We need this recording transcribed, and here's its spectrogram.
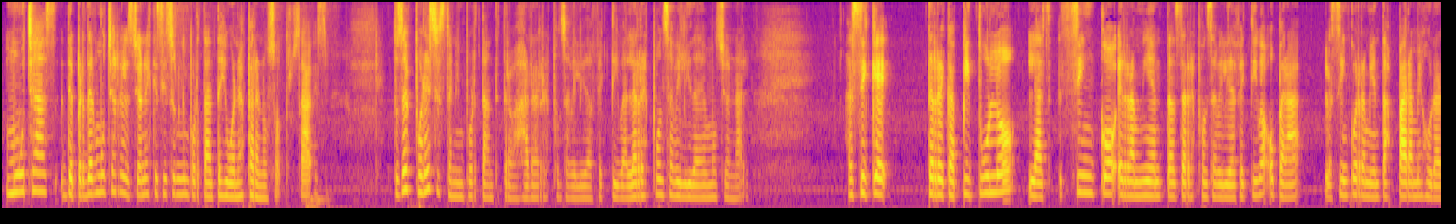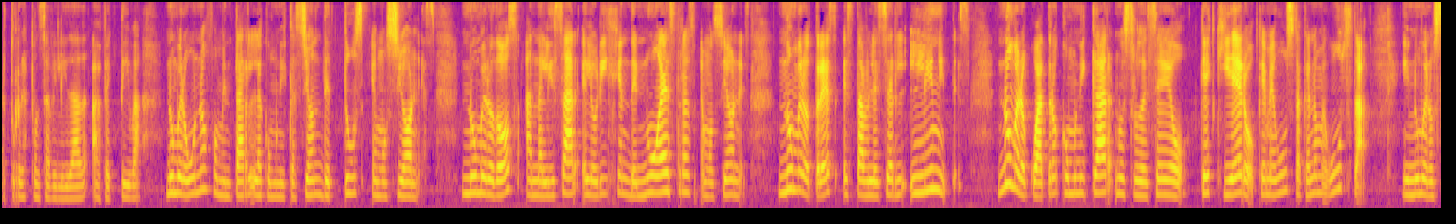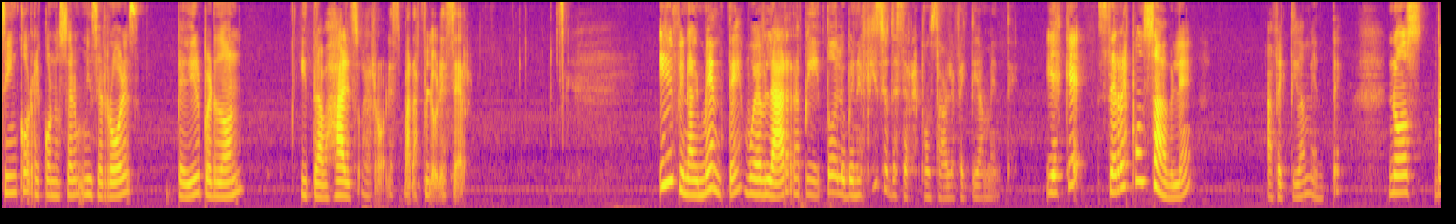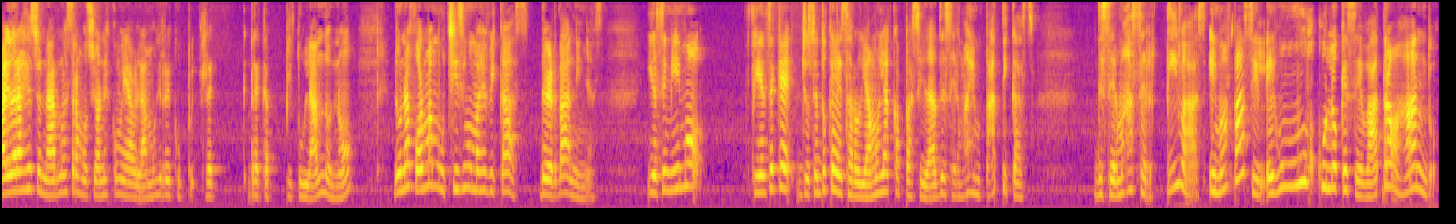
muchas, de perder muchas relaciones que sí son importantes y buenas para nosotros, ¿sabes? Entonces, por eso es tan importante trabajar la responsabilidad afectiva, la responsabilidad emocional. Así que te recapitulo las cinco herramientas de responsabilidad afectiva o para las cinco herramientas para mejorar tu responsabilidad afectiva. Número uno, fomentar la comunicación de tus emociones. Número dos, analizar el origen de nuestras emociones. Número tres, establecer límites. Número cuatro, comunicar nuestro deseo, qué quiero, qué me gusta, qué no me gusta. Y número cinco, reconocer mis errores, pedir perdón y trabajar esos errores para florecer. Y finalmente voy a hablar rapidito de los beneficios de ser responsable efectivamente. Y es que ser responsable afectivamente nos va a ayudar a gestionar nuestras emociones como ya hablamos y recapitulando, ¿no? De una forma muchísimo más eficaz, de verdad, niñas. Y asimismo, fíjense que yo siento que desarrollamos la capacidad de ser más empáticas, de ser más asertivas y más fácil. Es un músculo que se va trabajando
